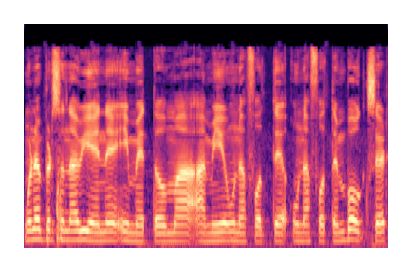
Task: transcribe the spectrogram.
una persona viene y me toma a mí una foto, una foto en boxer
